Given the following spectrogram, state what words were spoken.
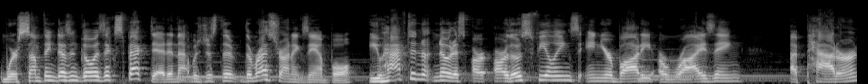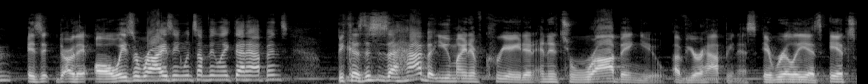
where something doesn't go as expected, and that was just the, the restaurant example, you have to no- notice are, are those feelings in your body arising a pattern? Is it are they always arising when something like that happens? Because this is a habit you might have created and it's robbing you of your happiness. It really is. It's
